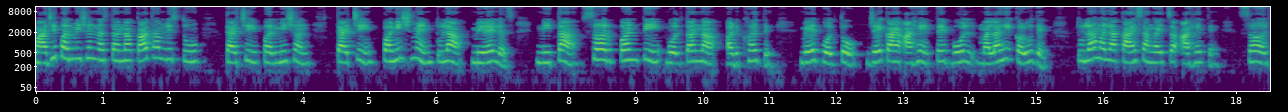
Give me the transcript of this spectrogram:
माझी परमिशन नसताना का थांबलीस तू? त्याची परमिशन त्याची पनिशमेंट तुला मिळेलच. नीता सर पण ती बोलताना अडखळते. वेद बोलतो जे काय आहे ते बोल मलाही कळू देत. तुला मला काय सांगायचं आहे ते? सर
